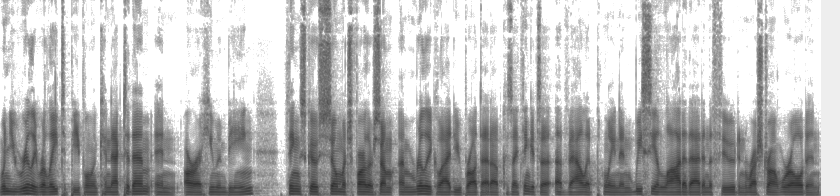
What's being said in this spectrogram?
when you really relate to people and connect to them and are a human being, things go so much farther. So I'm, I'm really glad you brought that up because I think it's a, a valid point, and we see a lot of that in the food and restaurant world, and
